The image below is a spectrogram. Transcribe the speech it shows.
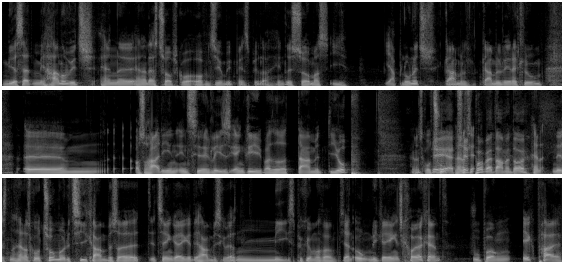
Mirsad Mihanovic, han, øh, han er deres topscorer, offensiv midtbanespiller. Hendrik Sommers i Jablonic, gammel, gammel ven af klubben. Øhm, og så har de en, en senegalesisk angriber, der hedder Dame Diop. Han har scoret to, Det er han, tæt har, på at være Damendøj. han, næsten, han har scoret to mål i 10 kampe, så jeg, tænker ikke, at det er ham, vi skal være sådan mest bekymret for. De har en ung nigeriansk højrekant, Ubong Ekpai.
